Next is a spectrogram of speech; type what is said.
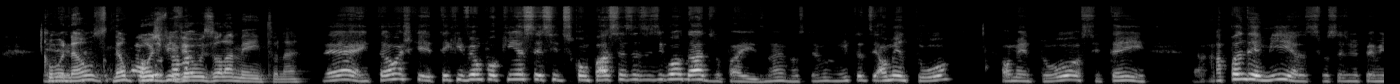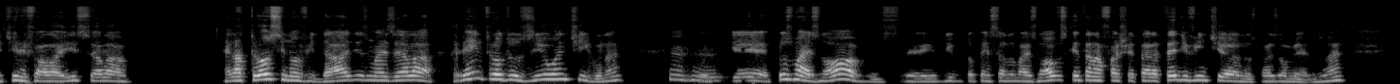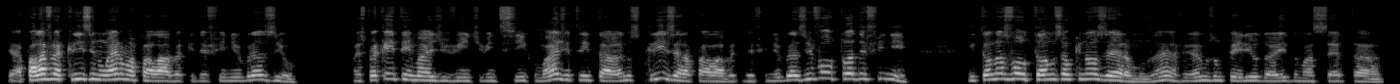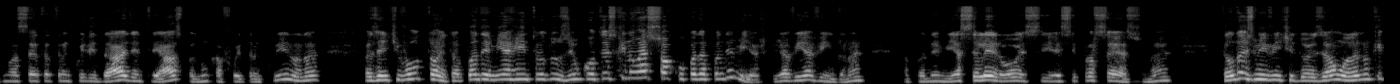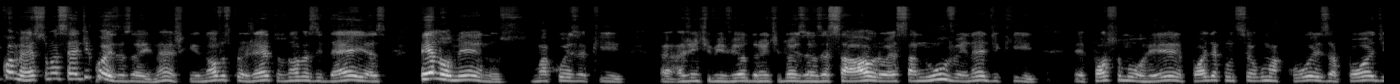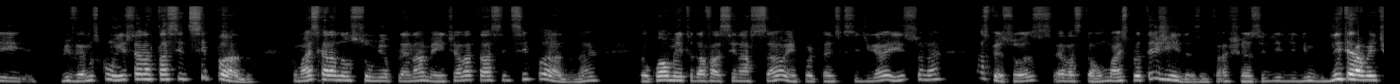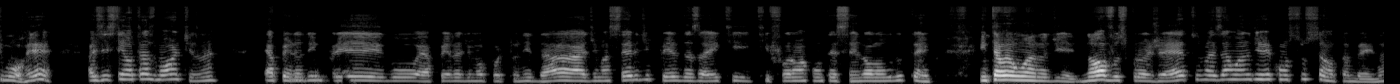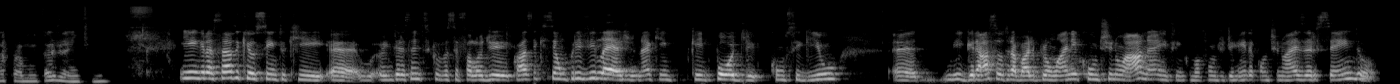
Como é, não, não pôde viver o isolamento, né? É, então acho que tem que ver um pouquinho esse, esse descompasso, essas desigualdades do país, né? Nós temos muita. Aumentou, aumentou, se tem. A pandemia, se vocês me permitirem falar isso, ela, ela trouxe novidades, mas ela reintroduziu o antigo, né? Uhum. Porque para os mais novos, estou pensando mais novos, quem está na faixa etária até de 20 anos, mais ou menos, né? A palavra crise não era uma palavra que definia o Brasil. Mas para quem tem mais de 20, 25, mais de 30 anos, crise era a palavra que definia o Brasil e voltou a definir. Então nós voltamos ao que nós éramos, né? Vivemos um período aí de uma certa, uma certa tranquilidade, entre aspas, nunca foi tranquilo, né? Mas a gente voltou. Então a pandemia reintroduziu um contexto que não é só culpa da pandemia, acho que já vinha vindo, né? A pandemia acelerou esse, esse processo, né? Então, 2022 é um ano que começa uma série de coisas aí, né? Acho que novos projetos, novas ideias, pelo menos uma coisa que eh, a gente viveu durante dois anos, essa aura, essa nuvem, né, de que posso morrer, pode acontecer alguma coisa, pode. Vivemos com isso, ela está se dissipando. Por mais que ela não sumiu plenamente, ela está se dissipando, né? Então, com o aumento da vacinação, é importante que se diga isso, né? as pessoas elas estão mais protegidas. Então, a chance de, de, de, literalmente morrer, existem outras mortes, né? É a perda do emprego, é a perda de uma oportunidade, uma série de perdas aí que, que foram acontecendo ao longo do tempo. Então, é um ano de novos projetos, mas é um ano de reconstrução também, né? Para muita gente. Né? E é engraçado que eu sinto que é, interessante que você falou de quase que ser um privilégio, né? Quem, quem pôde, conseguiu é, migrar seu trabalho para online e continuar, né, enfim, com uma fonte de renda, continuar exercendo.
